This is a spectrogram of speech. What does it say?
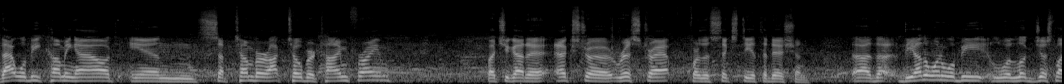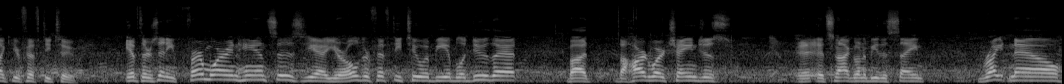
that will be coming out in September, October timeframe, but you got an extra wrist strap for the 60th edition. Uh, the, the other one will, be, will look just like your 52. If there's any firmware enhances, yeah, your older 52 would be able to do that, but the hardware changes, it's not going to be the same. Right now,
